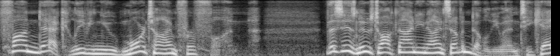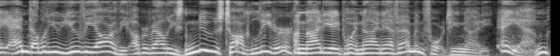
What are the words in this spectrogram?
fun deck, leaving you more time for fun. This is News Talk 99.7 WNTK and WUVR, the Upper Valley's News Talk leader on 98.9 FM and 1490 AM.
